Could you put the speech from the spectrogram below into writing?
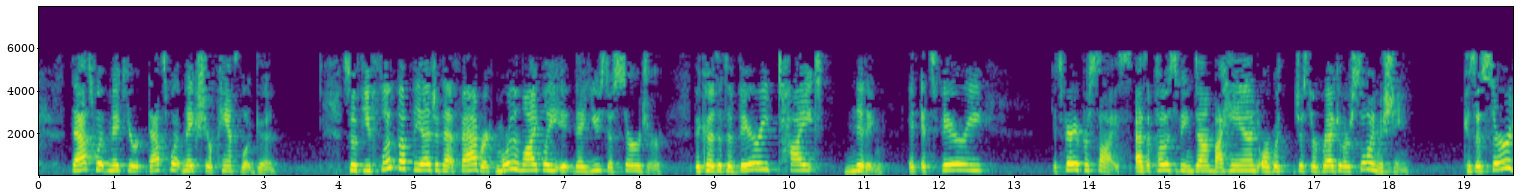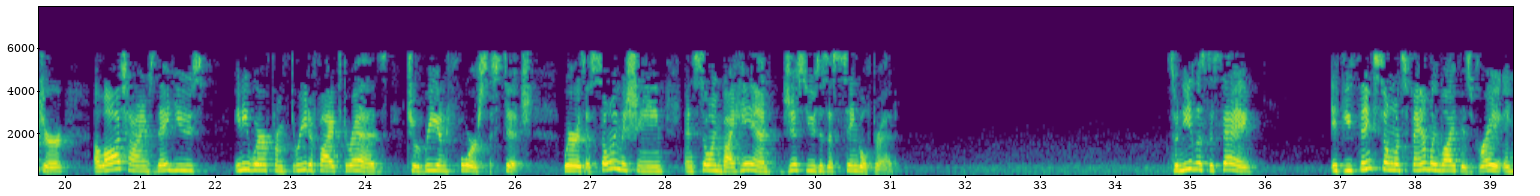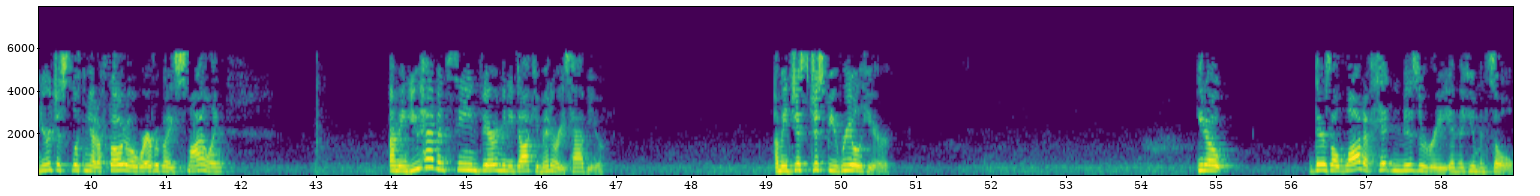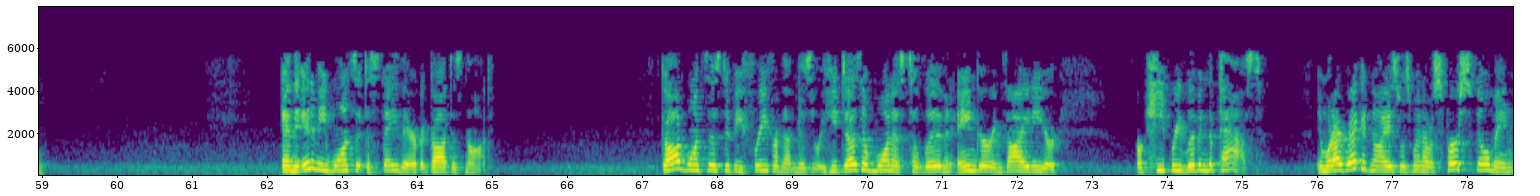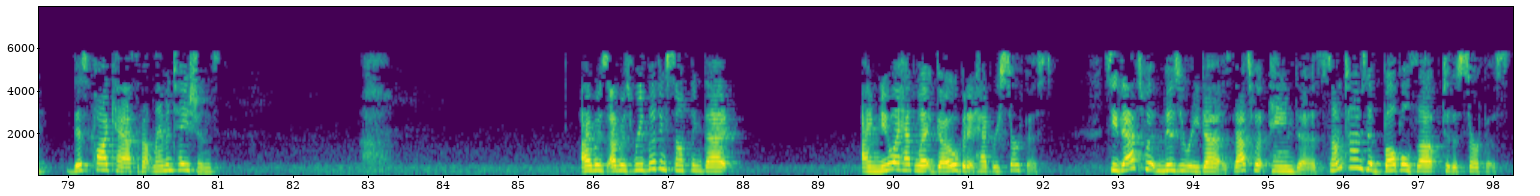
that's what make your, that's what makes your pants look good. So if you flip up the edge of that fabric, more than likely it, they used a serger because it's a very tight knitting. It, it's very, it's very precise as opposed to being done by hand or with just a regular sewing machine. Because a serger, a lot of times they use anywhere from three to five threads to reinforce a stitch. Whereas a sewing machine and sewing by hand just uses a single thread. So needless to say, if you think someone's family life is great and you're just looking at a photo where everybody's smiling, I mean, you haven't seen very many documentaries, have you? I mean, just just be real here. You know, there's a lot of hidden misery in the human soul. And the enemy wants it to stay there, but God does not. God wants us to be free from that misery. He doesn't want us to live in anger, anxiety, or, or keep reliving the past. And what I recognized was when I was first filming this podcast about Lamentations, I was, I was reliving something that I knew I had let go, but it had resurfaced. See, that's what misery does. That's what pain does. Sometimes it bubbles up to the surface.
